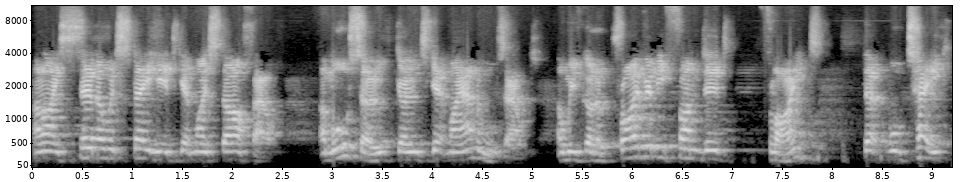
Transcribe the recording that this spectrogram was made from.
and I said I would stay here to get my staff out. I'm also going to get my animals out. And we've got a privately funded flight that will take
